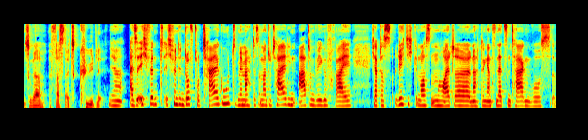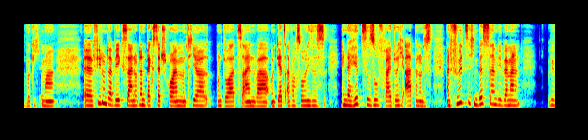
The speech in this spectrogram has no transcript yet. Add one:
sogar fast als kühle. Ja, also ich finde ich finde den Duft total gut. Mir macht das immer total die Atemwege frei. Ich habe das richtig genossen heute nach den ganzen letzten Tagen, wo es wirklich immer äh, viel unterwegs sein oder in Backstage-Räumen und hier und dort sein war. Und jetzt einfach so dieses in der Hitze so frei durchatmen. Und es, man fühlt sich ein bisschen, wie wenn man wie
